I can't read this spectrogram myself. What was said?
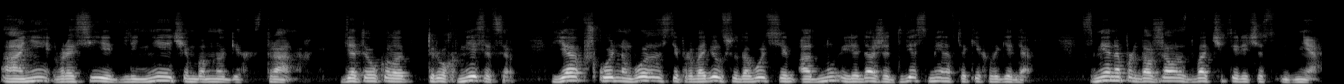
а они в России длиннее, чем во многих странах, где-то около трех месяцев, я в школьном возрасте проводил с удовольствием одну или даже две смены в таких лагерях. Смена продолжалась 24 часа дня.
